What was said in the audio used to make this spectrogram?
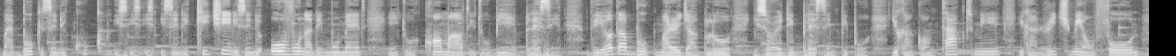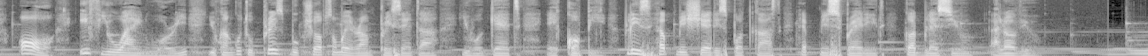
My book is in the cook, is, is, is in the kitchen, is in the oven at the moment. It will come out, it will be a blessing. The other book, Marriage Aglow, is already blessing people. You can contact me, you can reach me on phone, or if you are in Warri, you can go to Praise Bookshop somewhere around Praise Center, you will get a copy. Please help me share this podcast, help me spread it. God bless you. I love you.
